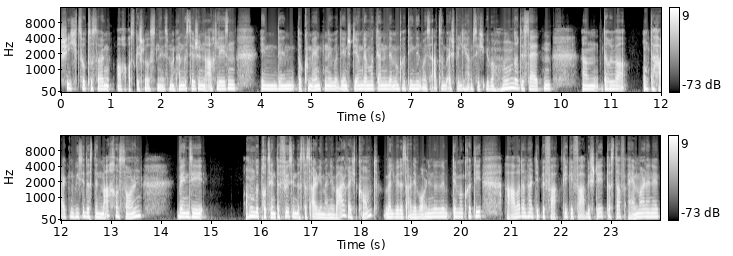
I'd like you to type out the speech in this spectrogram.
Schicht sozusagen auch ausgeschlossen ist. Man kann das ja schon nachlesen in den Dokumenten über die Entstehung der modernen Demokratie in den USA zum Beispiel. Die haben sich über hunderte Seiten ähm, darüber unterhalten, wie sie das denn machen sollen, wenn sie 100 Prozent dafür sind, dass das allgemeine Wahlrecht kommt, weil wir das alle wollen in der Demokratie, aber dann halt die, Befa die Gefahr besteht, dass da auf einmal eine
